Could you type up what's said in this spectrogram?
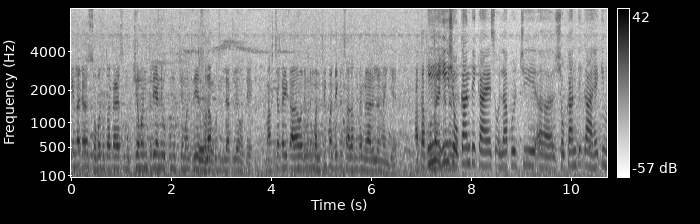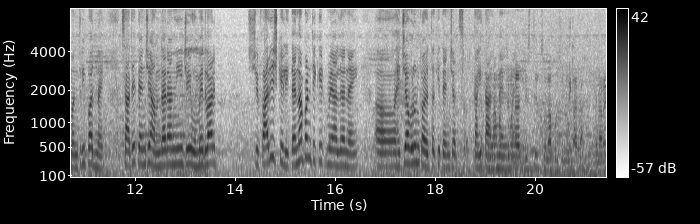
तीनला ज्यावेळेस सोबत होता त्यावेळेस मुख्यमंत्री आणि उपमुख्यमंत्री हे सोलापूर जिल्ह्यातले होते. मागच्या काही कालावधीमध्ये मंत्रीपद देखील साधारणतः मिळालेलं नाही आहे आता ही ही शोकांतिका आहे सोलापूरची शोकांतिका आहे की मंत्रीपद नाही. साधे त्यांचे आमदारांनी जे उमेदवार शिफारिश केली त्यांना पण तिकीट मिळालं नाही. ह्याच्यावरून कळतं की त्यांच्यात काही दिसतील सोलापूरचे लोक आता येणार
